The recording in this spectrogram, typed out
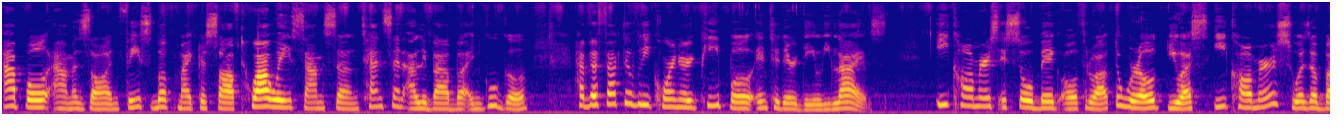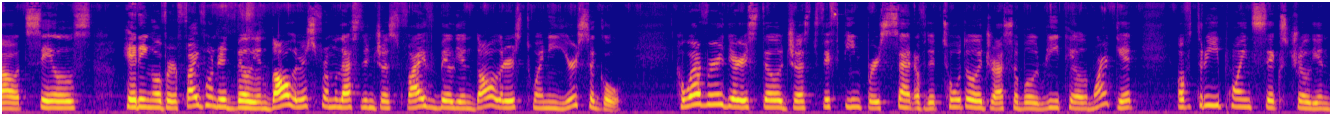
Apple, Amazon, Facebook, Microsoft, Huawei, Samsung, Tencent, Alibaba, and Google have effectively cornered people into their daily lives. E commerce is so big all throughout the world. US e commerce was about sales hitting over $500 billion from less than just $5 billion 20 years ago. However, there is still just 15% of the total addressable retail market of $3.6 trillion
